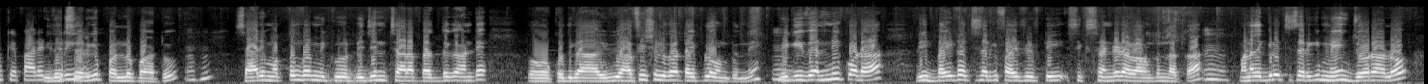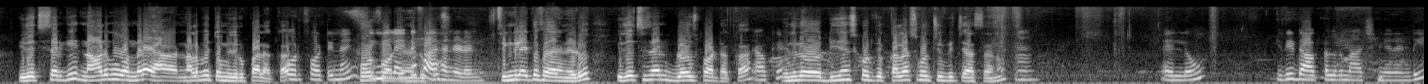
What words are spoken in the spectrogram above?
ఓకే ఇది వచ్చేసరికి పళ్ళు పాటు. శారీ మొత్తం కూడా మీకు డిజైన్ చాలా పెద్దగా అంటే కొద్దిగా ఇవి అఫీషియల్గా టైప్లో ఉంటుంది. మీకు ఇవన్నీ కూడా బయట వచ్చేసరికి ఫైవ్ ఫిఫ్టీ సిక్స్ హండ్రెడ్ అలా ఉంటుంది అక్క. మన దగ్గర వచ్చేసరికి మెయిన్ జోరాలో ఇది వచ్చేసరికి నాలుగు వందల నలభై తొమ్మిది రూపాయలు అక్క. ఫోర్ ఫార్టీ నైన్ సింగిల్ అయితే ఫైవ్ హండ్రెడ్ అండి. సింగిల్ అయితే ఫైవ్ హండ్రెడ్ ఇది వచ్చేసరికి బ్లౌజ్ పార్ట్ అక్క. Okay. ఇందులో డిజైన్స్ కూడా కలర్స్ కూడా చూపించేస్తాను. ఎల్లో ఇది డార్క్ కలర్ మ్యాచింగ్ అండి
